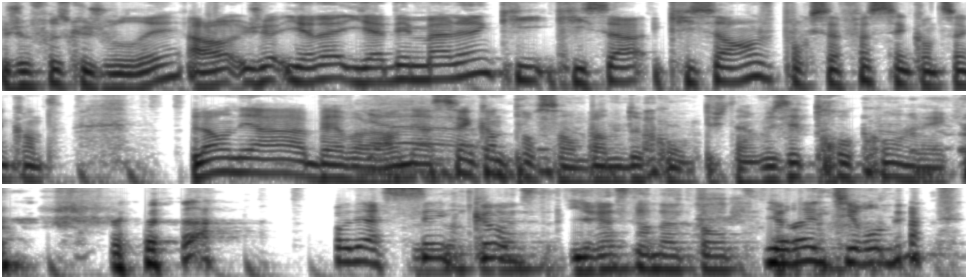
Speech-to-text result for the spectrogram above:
je ferai ce que je voudrais. Alors, il y en a, il y a des malins qui qui s'a- qui s'arrangent pour que ça fasse 50-50. Là, on est à, ben voilà, on est à 50%, bande de cons. Putain, vous êtes trop cons, les mecs. on est à Il 50. reste, il reste en attente. Il y aurait un tir au but.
